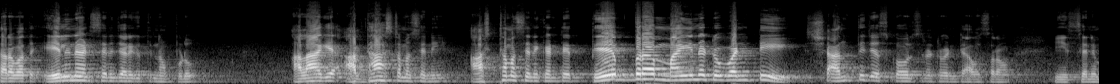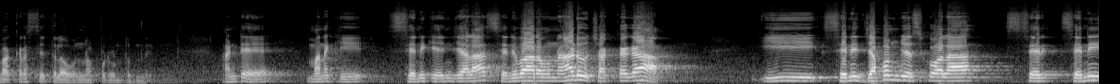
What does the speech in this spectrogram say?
తర్వాత ఏలినాటి శని జరుగుతున్నప్పుడు అలాగే అర్ధాష్టమ శని అష్టమ శని కంటే తీవ్రమైనటువంటి శాంతి చేసుకోవాల్సినటువంటి అవసరం ఈ శని వక్రస్థితిలో ఉన్నప్పుడు ఉంటుంది. అంటే మనకి శనికి ఏం చేయాలా? శనివారం నాడు చక్కగా ఈ శని జపం చేసుకోవాలా? శని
